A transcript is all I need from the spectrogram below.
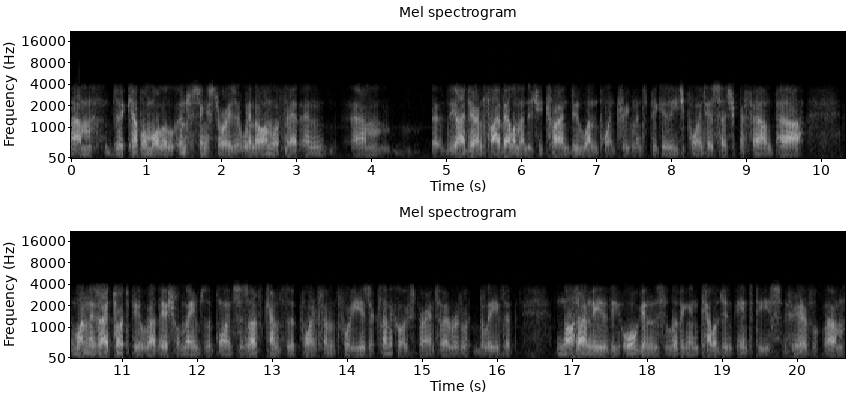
Um, there's a couple more little interesting stories that went on with that, and um, the idea in five element is you try and do one point treatments because each point has such a profound power. And one of the things I talk to people about the actual names of the points is I've come to the point from 40 years of clinical experience that I really believe that not only are the organs living intelligent entities who have um,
